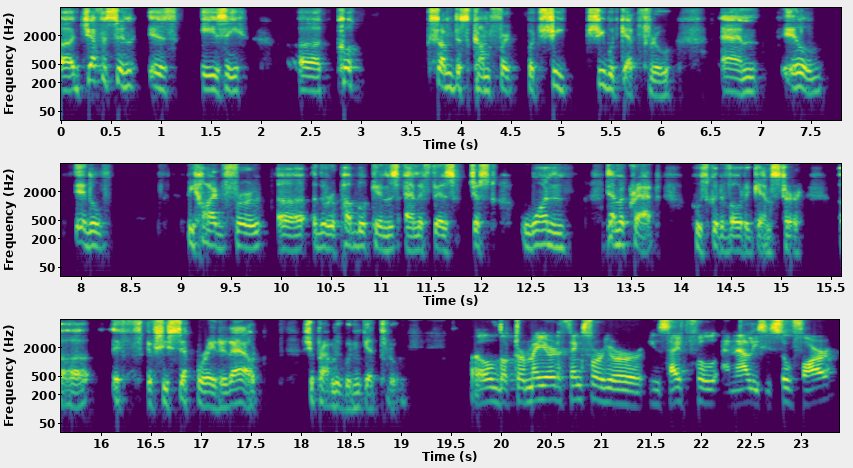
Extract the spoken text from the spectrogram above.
uh, Jefferson is easy. Uh, Cook some discomfort, but she she would get through, and it'll it'll be hard for uh, the Republicans. And if there's just one Democrat who's going to vote against her, uh, if if she's separated out, she probably wouldn't get through. Well, Dr. Meyer, thanks for your insightful analysis so far.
